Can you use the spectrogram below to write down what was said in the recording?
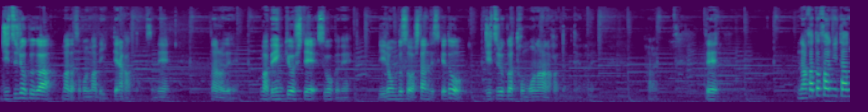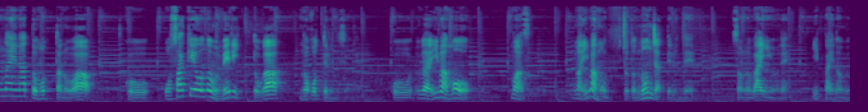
実力がまだそこまで行ってなかったんですね。なので、まあ勉強してすごくね、理論武装はしたんですけど、実力が伴わなかったみたいなね。はい。で、中田さんに足んないなと思ったのは、こう、お酒を飲むメリットが残ってるんですよね。こう、今も、まあ、まあ今もうちょっと飲んじゃってるんで、そのワインをね、一杯飲む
